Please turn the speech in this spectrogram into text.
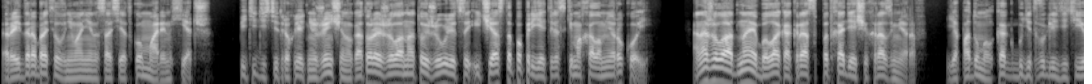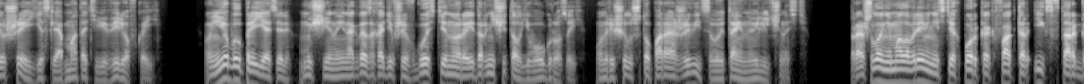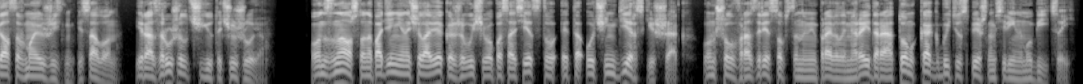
Рейдер обратил внимание на соседку Марин Хедж, 53-летнюю женщину, которая жила на той же улице и часто по-приятельски махала мне рукой. Она жила одна и была как раз подходящих размеров. Я подумал, как будет выглядеть ее шея, если обмотать ее веревкой. У нее был приятель, мужчина, иногда заходивший в гости, но Рейдер не считал его угрозой. Он решил, что пора оживить свою тайную личность. «Прошло немало времени с тех пор, как фактор X вторгался в мою жизнь», — писал он, — «и разрушил чью-то чужую». Он знал, что нападение на человека, живущего по соседству, это очень дерзкий шаг. Он шел вразрез собственными правилами рейдера о том, как быть успешным серийным убийцей.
